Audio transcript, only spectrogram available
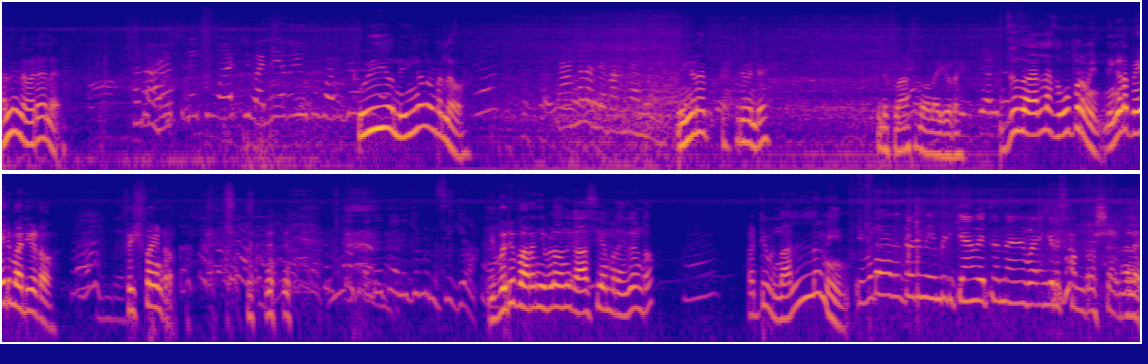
അല്ലല്ല വരാല ഉയ്യോ നിങ്ങളുണ്ടല്ലോ. നിങ്ങളുടെ ഒരു മിനിറ്റ്. ഇതിന്റെ ഫ്ലാഷ് ഓണായിക്കോട്ടെ ഇത് നല്ല സൂപ്പർ മീൻ. നിങ്ങളുടെ പേര് മാറ്റി കേട്ടോ. ഫിഷ് ഫൈൻഡർ ഇവർ പറഞ്ഞു ഇവിടെ വന്ന് കാസ്റ്റ് ചെയ്യാൻ പറഞ്ഞു ഇതുണ്ടോ അടിപൊളി നല്ല മീൻ. ഇവിടെ വന്നിട്ട് ഒരു മീൻ പിടിക്കാൻ പറ്റുന്ന ഭയങ്കര സന്തോഷമാണ്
